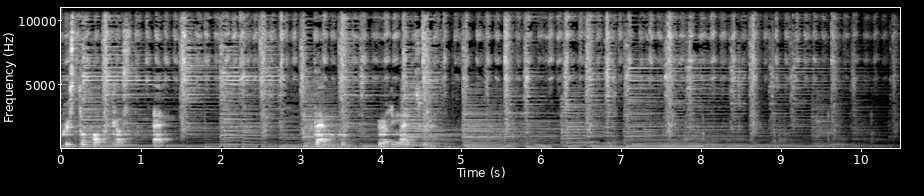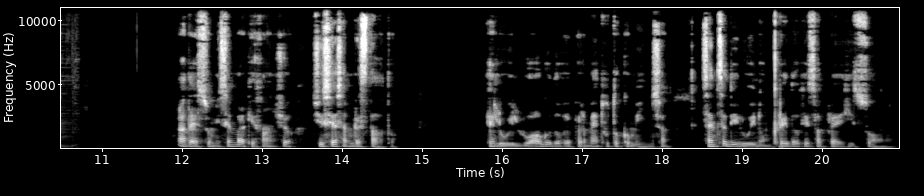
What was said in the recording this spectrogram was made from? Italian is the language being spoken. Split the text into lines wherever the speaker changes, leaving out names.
Questo podcast è Tempo per leggere.
Adesso mi sembra che Fancio ci sia sempre stato. È lui il luogo dove per me tutto comincia. Senza di lui non credo che saprei chi sono.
